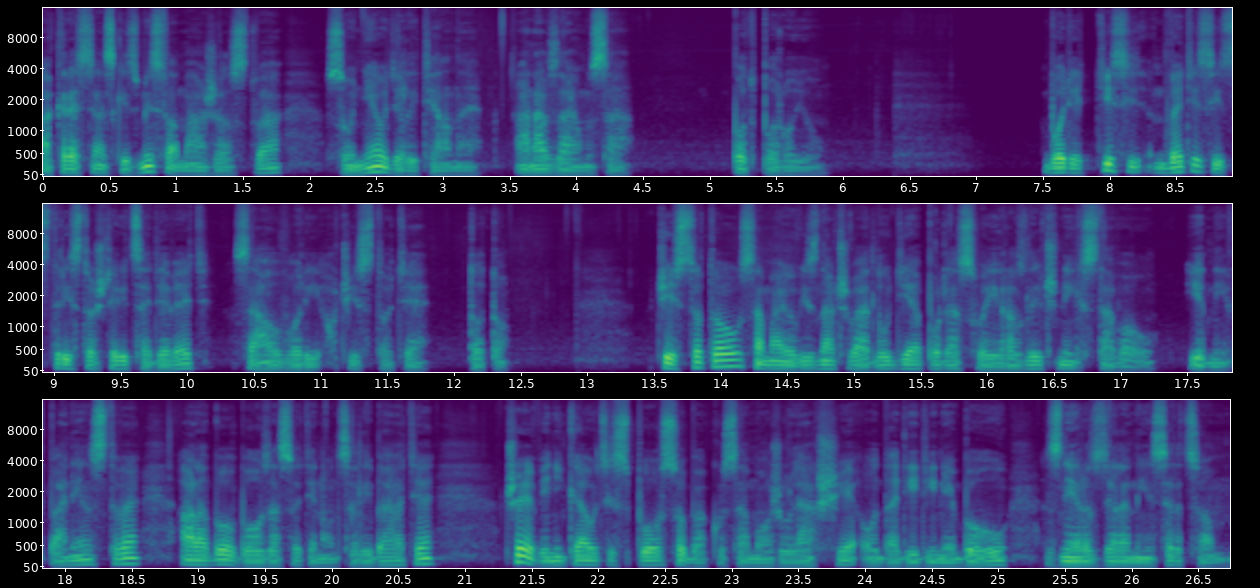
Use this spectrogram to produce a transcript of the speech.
a kresťanský zmysel manželstva sú neoddeliteľné a navzájom sa podporujú. V bode 2349 sa hovorí o čistote toto. Čistotou sa majú vyznačovať ľudia podľa svojich rozličných stavov, jedný v panenstve alebo v bohu zasvetenom celibáte, čo je vynikajúci spôsob, ako sa môžu ľahšie oddať jedine Bohu s nerozdeleným srdcom.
